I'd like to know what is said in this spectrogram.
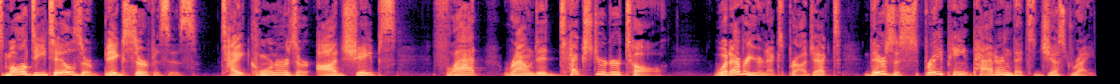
Small details are big surfaces, tight corners are odd shapes, flat, rounded, textured, or tall. Whatever your next project, there's a spray paint pattern that's just right.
